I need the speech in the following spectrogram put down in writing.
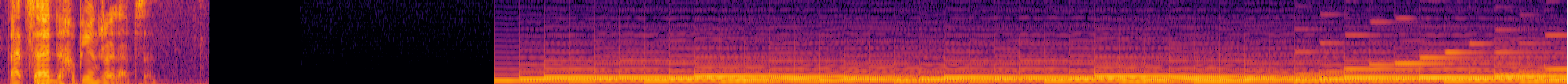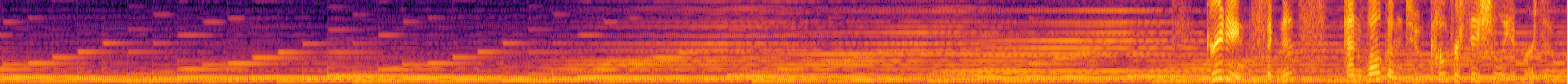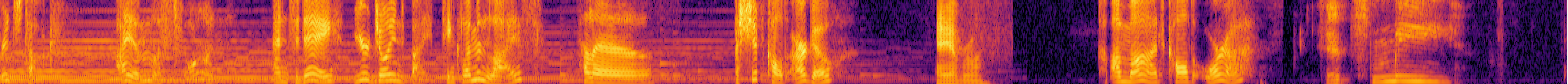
That said, I hope you enjoyed the episode. Signets, and welcome to Conversationally Immersive Bridge Talk. I am a swan, and today you're joined by Pink Lemon Lies, Hello. a ship called Argo, Hey everyone. a mod called Aura, It's me.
